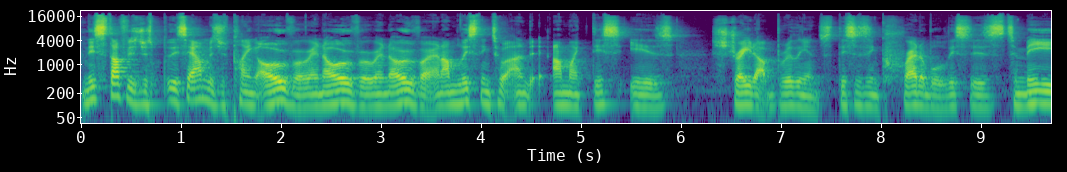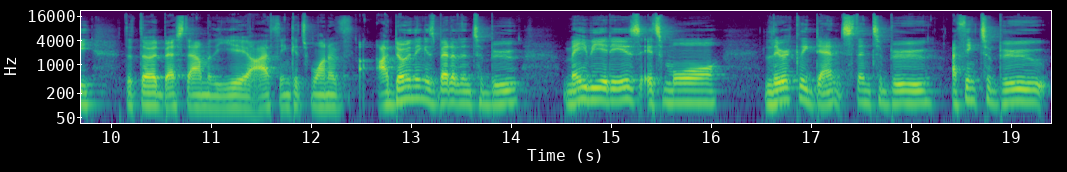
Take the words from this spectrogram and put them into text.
And this stuff is just, this album is just playing over and over and over. And I'm listening to it and I'm like, this is straight up brilliance. This is incredible. This is, to me, the third best album of the year. I think it's one of, I don't think it's better than Taboo. Maybe it is. It's more lyrically dense than Taboo. I think Taboo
